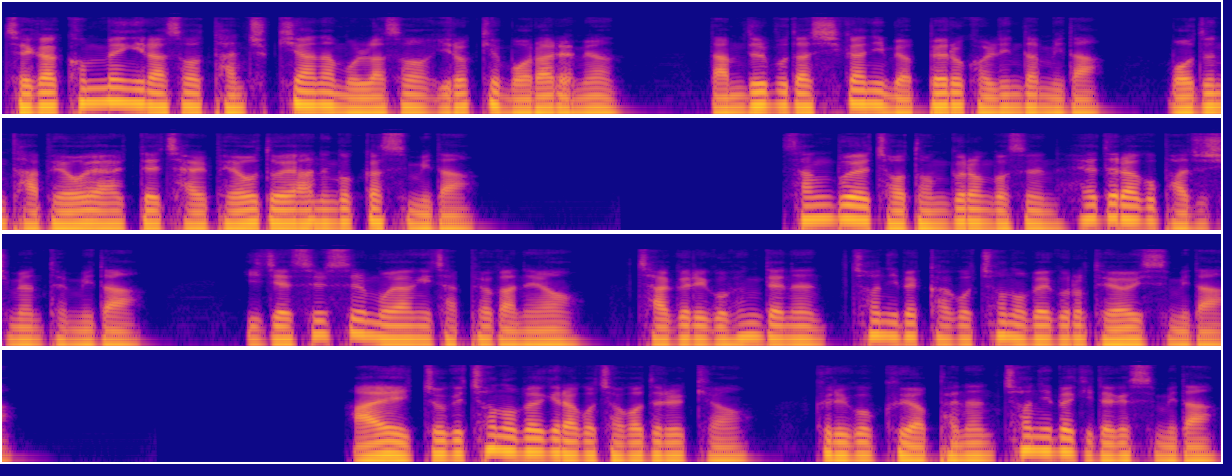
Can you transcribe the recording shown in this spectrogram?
제가 컴맹이라서 단축키 하나 몰라서 이렇게 뭘 하려면 남들보다 시간이 몇 배로 걸린답니다. 뭐든 다 배워야 할 때 잘 배워둬야 하는 것 같습니다. 상부에 저 덩그런 것은 헤드라고 봐주시면 됩니다. 이제 슬슬 모양이 잡혀가네요. 자 그리고 횡대는 1200하고 1500으로 되어 있습니다. 아예 이쪽이 1500이라고 적어드릴게요. 그리고 그 옆에는 1200이 되겠습니다.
